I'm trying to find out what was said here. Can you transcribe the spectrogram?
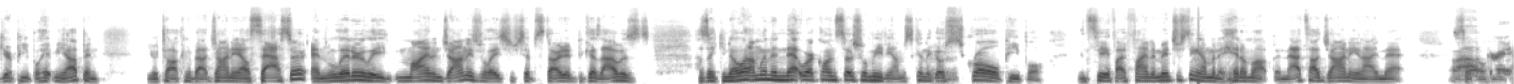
your people hit me up and you're talking about Johnny L. Sasser and literally mine and Johnny's relationship started because I was I was like, you know what? I'm going to network on social media. I'm just going to go mm-hmm. scroll people and see if I find them interesting. I'm going to hit them up, and that's how Johnny and I met. Wow, so, great,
